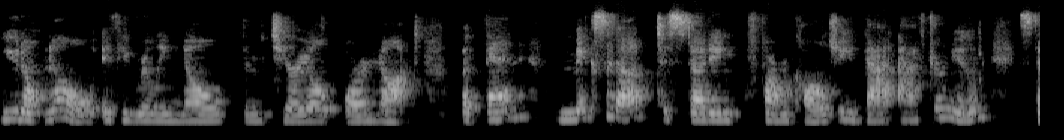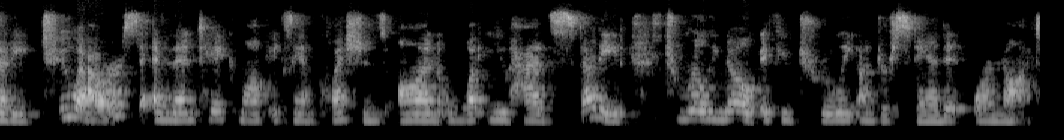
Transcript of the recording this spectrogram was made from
you don't know if you really know the material or not. But then mix it up to studying pharmacology that afternoon, study two hours, and then take mock exam questions on what you had studied to really know if you truly understand it or not.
